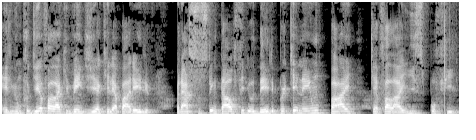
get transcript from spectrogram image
Ele não podia falar que vendia aquele aparelho para sustentar o filho dele, porque nenhum pai quer falar isso pro filho.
